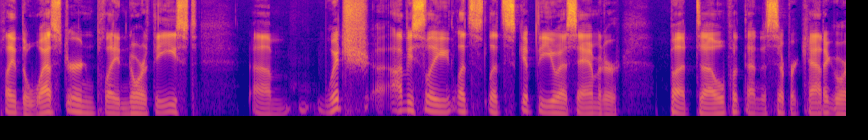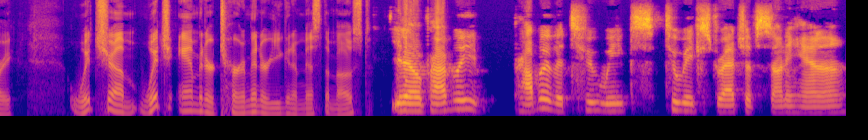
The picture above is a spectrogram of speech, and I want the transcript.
played the Western, played Northeast. Um, which obviously let's let's skip the U.S. Amateur but uh, we'll put that in a separate category. Which um which amateur tournament are you going to miss the most? You know, probably probably the two weeks two week stretch of Sunnehanna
